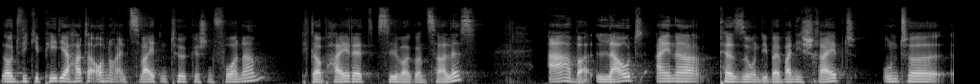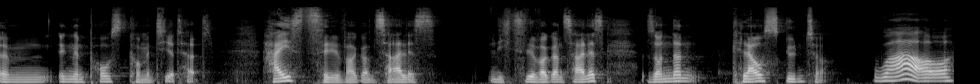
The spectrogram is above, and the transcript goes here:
Laut Wikipedia hat er auch noch einen zweiten türkischen Vornamen. Ich glaube, Hayret Silva González. Aber laut einer Person, die bei Wanni schreibt, unter ähm, irgendeinen Post kommentiert hat, heißt Silva González nicht Silva González, sondern Klaus Günther. Wow.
